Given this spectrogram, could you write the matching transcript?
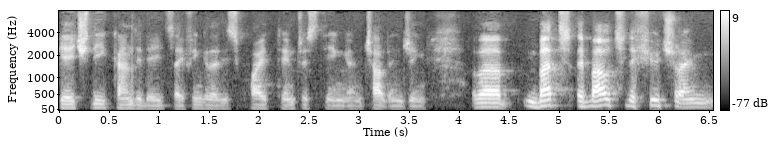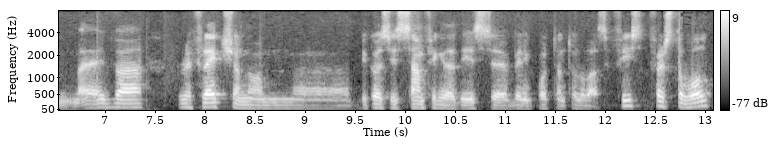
PhD candidates, I think that is quite interesting and challenging. Uh, but about the future, I'm, I've reflection on, uh, because it's something that is uh, very important to all of us. First, first of all,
